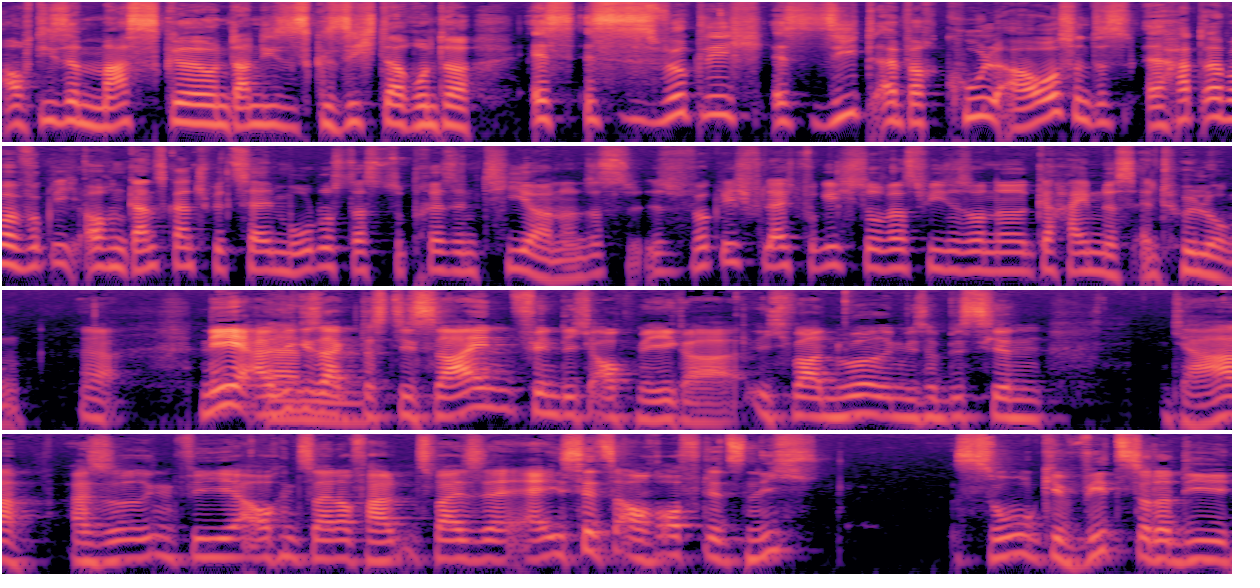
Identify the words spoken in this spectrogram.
auch diese Maske und dann dieses Gesicht darunter. Es, es ist wirklich, es sieht einfach cool aus und es, er hat aber wirklich auch einen ganz, ganz speziellen Modus, das zu präsentieren. Und das ist wirklich vielleicht wirklich sowas wie so eine Geheimnisenthüllung. Ja. Nee, also wie Ähm. gesagt, das Design finde ich auch mega. Ich war nur irgendwie so ein bisschen, ja, also irgendwie auch in seiner Verhaltensweise, er ist jetzt auch oft jetzt nicht so gewitzt oder die,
